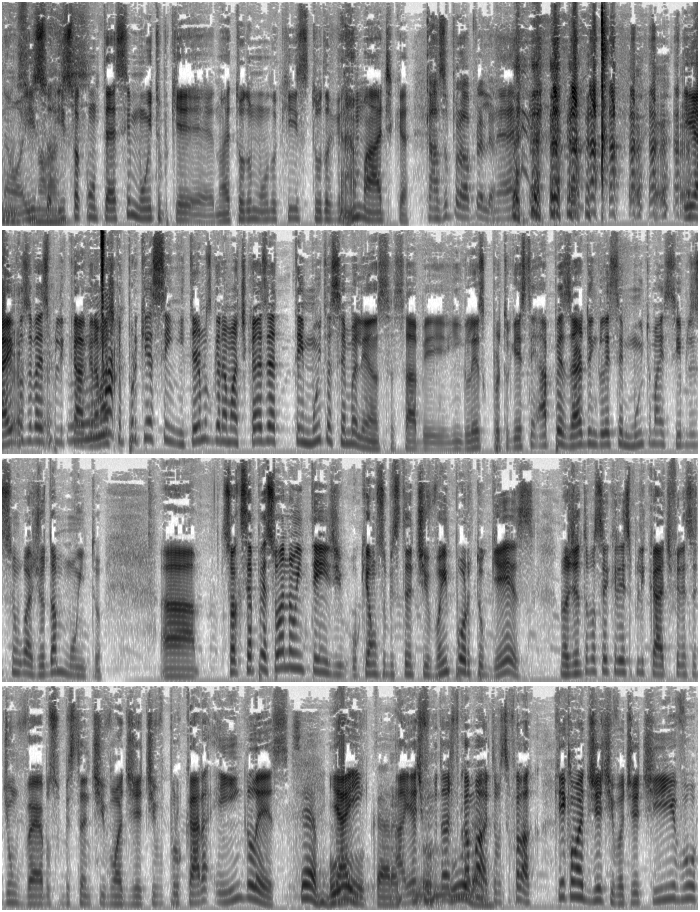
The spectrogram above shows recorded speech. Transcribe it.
Não, isso, isso acontece muito, porque é, não é todo mundo que estuda gramática. Caso próprio, ali. ó. né? e aí você vai explicar a gramática, porque assim, em termos gramaticais é, tem muita semelhança, sabe? Inglês com português tem. Apesar do inglês ser muito mais simples, isso ajuda muito. Ah, só que se a pessoa não entende o que é um substantivo em português, não adianta você querer explicar a diferença de um verbo, substantivo, um adjetivo pro cara em inglês. Você é burro, e aí, cara. Aí a dificuldade loucura. fica maior. Então você fala, o que é um adjetivo? Adjetivo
